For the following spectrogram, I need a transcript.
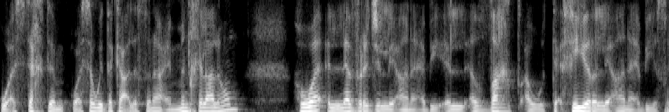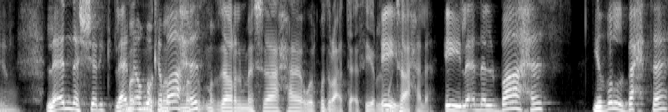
وأستخدم وأسوي الذكاء الاصطناعي من خلالهم هو الليفرج اللي أنا أبي ال- الضغط أو التأثير اللي أنا أبي يصير. مم. لأن الشركة لأنه هو كباحث مقدار المساحة والقدرة على التأثير إيه. المتاحة له. اي لأن الباحث يظل بحثه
